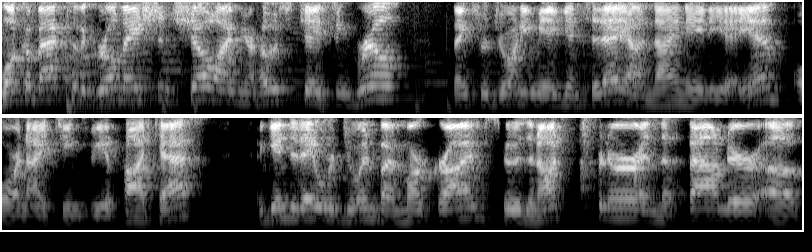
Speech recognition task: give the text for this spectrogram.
Welcome back to the Grill Nation show. I'm your host, Jason Grill. Thanks for joining me again today on 980 AM or on iTunes via podcast. Again, today we're joined by Mark Grimes, who is an entrepreneur and the founder of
